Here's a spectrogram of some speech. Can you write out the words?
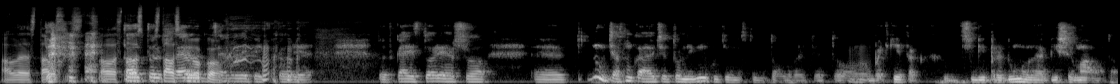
але став, став, то став це- співаком. Це велика історія. То така історія, що ну, чесно кажучи, то не він хотів на стоматолога йти, то Мгм. батьки так собі придумали, а більше мама там.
